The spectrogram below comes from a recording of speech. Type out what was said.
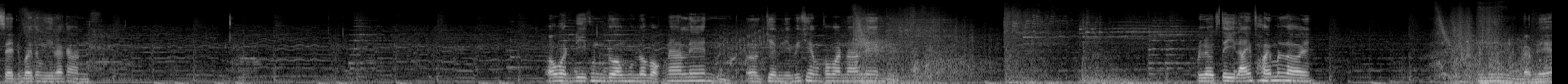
เซตไว้ตรงนี้แล้วกันเออสวัสดีคุณดวงคุณดวงบอกน่าเล่น เออเกมนี้พี่เข้มก็ว่าน่าเล่น เร็วตีไลฟ์พอยต์มันเลย อืมแบบนี้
